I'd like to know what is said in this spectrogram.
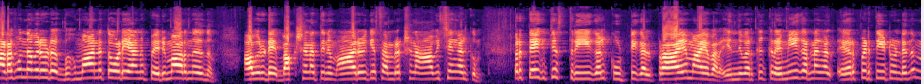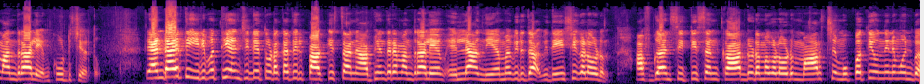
മടങ്ങുന്നവരോട് ബഹുമാനത്തോടെയാണ് പെരുമാറുന്നതെന്നും അവരുടെ ഭക്ഷണത്തിനും ആരോഗ്യ സംരക്ഷണ ആവശ്യങ്ങൾക്കും പ്രത്യേകിച്ച് സ്ത്രീകൾ കുട്ടികൾ പ്രായമായവർ എന്നിവർക്ക് ക്രമീകരണങ്ങൾ ഏർപ്പെടുത്തിയിട്ടുണ്ടെന്നും മന്ത്രാലയം കൂട്ടിച്ചേർത്തു. രണ്ടായിരത്തി ഇരുപത്തിയഞ്ചിന്റെ തുടക്കത്തിൽ പാകിസ്ഥാൻ ആഭ്യന്തര മന്ത്രാലയം എല്ലാ നിയമവിരുദ്ധ വിദേശികളോടും അഫ്ഗാൻ സിറ്റിസൺ കാർഡ് ഉടമകളോടും മാർച്ച് മുപ്പത്തിയൊന്നിന് മുൻപ്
